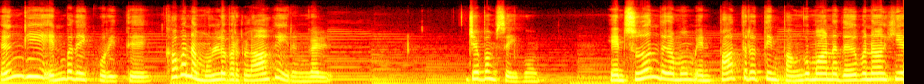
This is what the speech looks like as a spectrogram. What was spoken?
எங்கே என்பதை குறித்து கவனம் உள்ளவர்களாக இருங்கள். ஜெபம் செய்வோம். என் சுதந்திரமும் என் பாத்திரத்தின் பங்குமான தேவனாகிய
